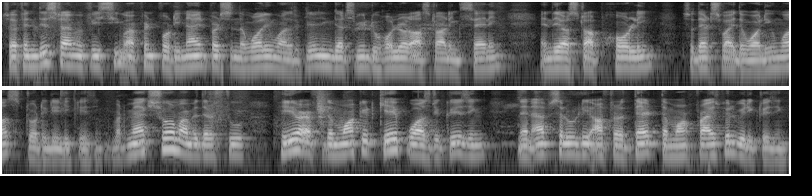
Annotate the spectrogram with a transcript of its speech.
So if in this time if we see my friend 49 percent the volume was decreasing that's mean to holders are starting selling and they are stop holding. So that's why the volume was totally decreasing. But make sure my brothers to here if the market cap was decreasing then absolutely after that the price will be decreasing.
